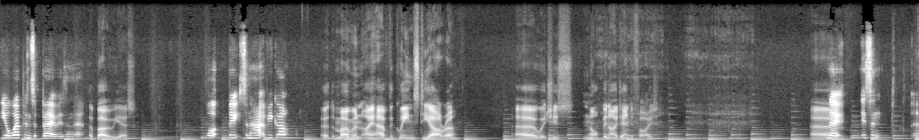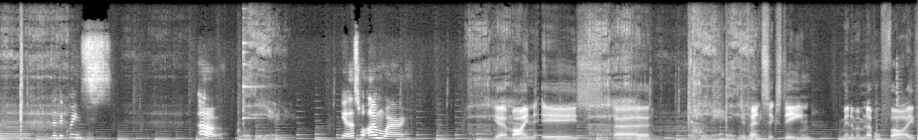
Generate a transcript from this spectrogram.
your weapon's a bow, isn't it? A bow, yes. What boots and hat have you got? At the moment, I have the Queen's Tiara, uh, which has not been identified. Um, no, isn't. Uh, no, the queen's. Oh. Yeah, that's what I'm wearing. Yeah, mine is uh, defense 16, minimum level 5.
